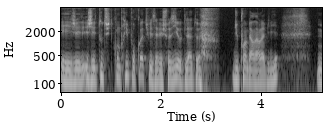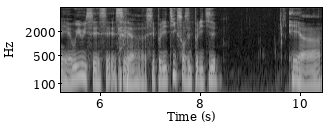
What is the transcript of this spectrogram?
Et j'ai tout de suite compris pourquoi tu les avais choisis au-delà de, du point Bernard Lavillier. Mais oui, oui, c'est politique sans être politisé. Et, euh,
